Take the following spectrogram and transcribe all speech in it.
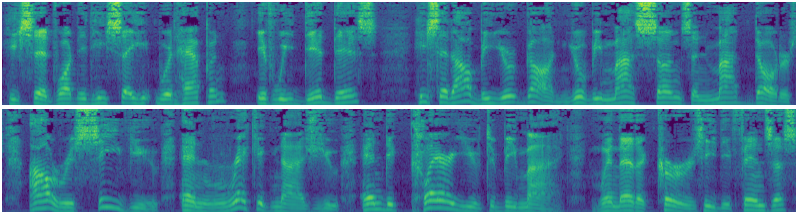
he said, what did he say would happen if we did this? He said, I'll be your God and you'll be my sons and my daughters. I'll receive you and recognize you and declare you to be mine. When that occurs, he defends us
